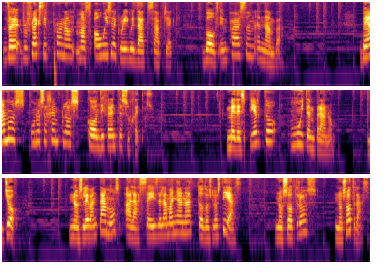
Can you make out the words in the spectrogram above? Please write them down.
The reflexive pronoun must always agree with that subject, both in person and number. Veamos unos ejemplos con diferentes sujetos. Me despierto muy temprano. Yo. Nos levantamos a las 6 de la mañana todos los días. Nosotros, nosotras.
